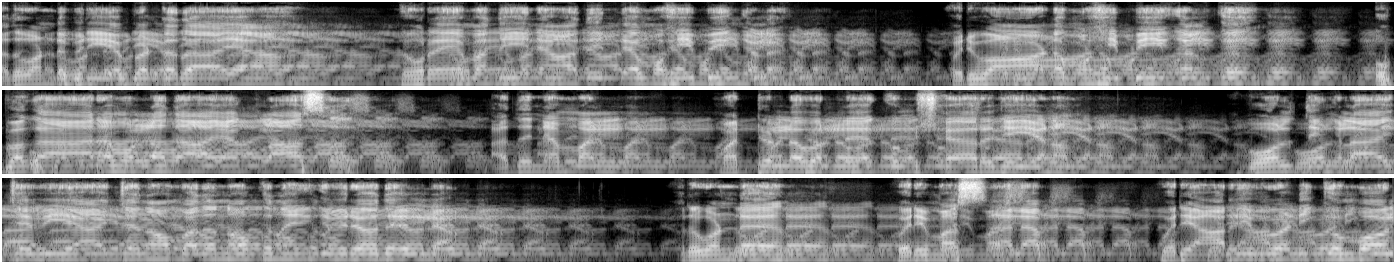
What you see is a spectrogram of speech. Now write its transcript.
അതുകൊണ്ട് പ്രിയപ്പെട്ടതായ നുറേ മദീനാദിന്റെ മൊഹിബീങ്ങളെ ഒരുപാട് മൊഹിബീങ്ങൾക്ക് ഉപകാരമുള്ളതായ ക്ലാസ് അത് നമ്മൾ മറ്റുള്ളവരിലേക്കും ഷെയർ ചെയ്യണം. അപ്പോൾ തിങ്കളാഴ്ച വ്യാഴ്ച നോമ്പ് അത് നോക്കുന്ന എനിക്ക് വിരോധമില്ല. അതുകൊണ്ട് ഒരു മസാല ഒരു അറിവ് പഠിക്കുമ്പോൾ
